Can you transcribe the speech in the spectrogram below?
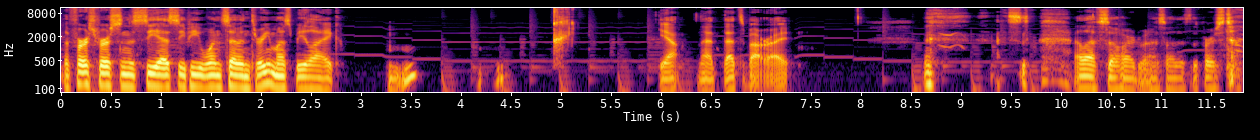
The first person to see SCP 173 must be like, hmm? Yeah, that, that's about right. I laughed so hard when I saw this the first time.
